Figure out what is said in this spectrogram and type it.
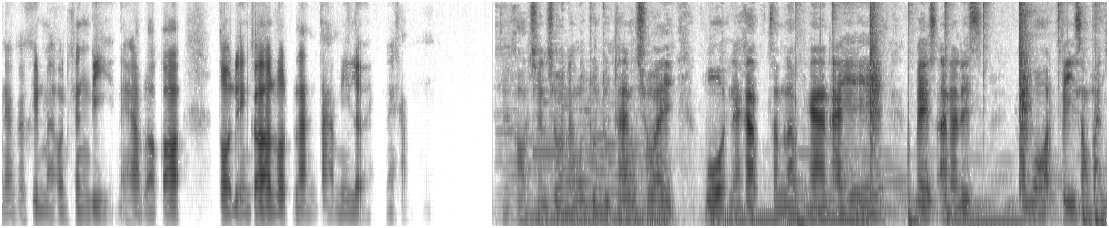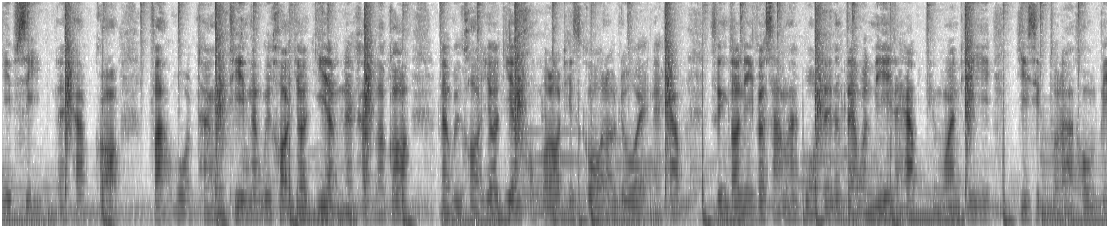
นะก็ขึ้นมาค่อนข้างดีนะครับ แล้วก็ตัวอื่นก็ลดหลั่นตามนี้เลยนะครับจะขอเชิญชวนนักลงทุนทุกท่านช่วยโหวตนะครับสำหรับงาน IAA Best Analyst Award ปี 2024 นะครับ ก็ฝากโหวตทั้งทีมนักวิเคราะห์ยอดเยี่ยมนะครับ แล้วก็นักวิเคราะห์ยอดเยี่ยมของบอลทิสโก้เราด้วยนะครับ ซึ่งตอนนี้ก็สามารถโหวตได้ตั้งแต่วันนี้นะครับ ถึงวันที่ 20 ตุลาคมปี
